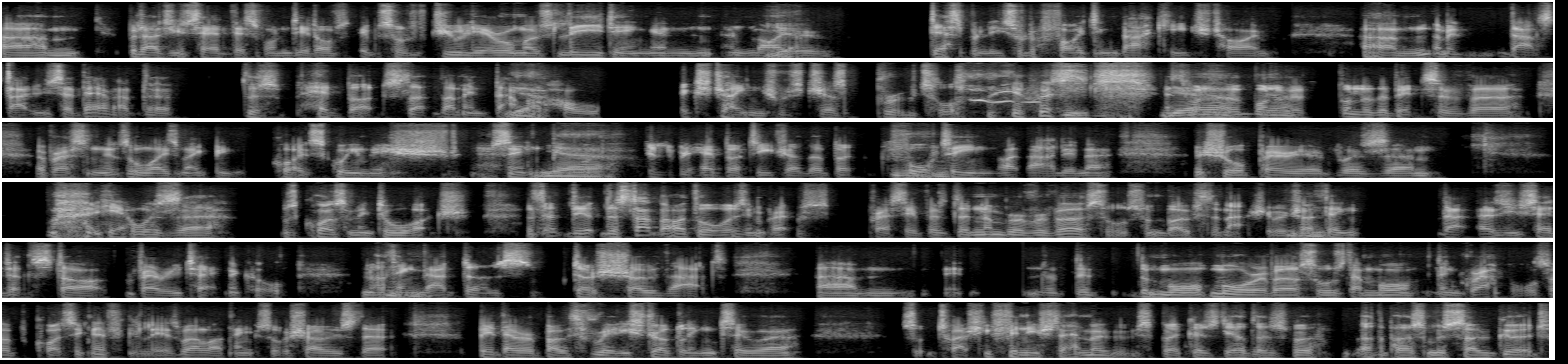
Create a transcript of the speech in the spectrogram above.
Um, but as you said, this one did. It was sort of Giulia almost leading and and Mayu desperately sort of fighting back each time. Um, I mean, that stat you said there about the the headbutts. That I mean, that Yeah. whole exchange was just brutal. it was. Mm, It's one of the one yeah. of the one of the bits of uh, of wrestling that's always made me quite squeamish seeing people deliberately headbutt each other. But Mhm. 14 like that in a, a short period was um, yeah was uh, was quite something to watch. The, the, stat that I thought was impressive was the number of reversals from both of them, actually, which I Mhm. think that, as you said at the start, very technical, and I think Mhm. that does does show that. Um, it- the, the, the more more reversals than more than grapples are quite significantly as well. I think sort of shows that they were both really struggling to uh, sort of to actually finish their moves because the others were other person was so good.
